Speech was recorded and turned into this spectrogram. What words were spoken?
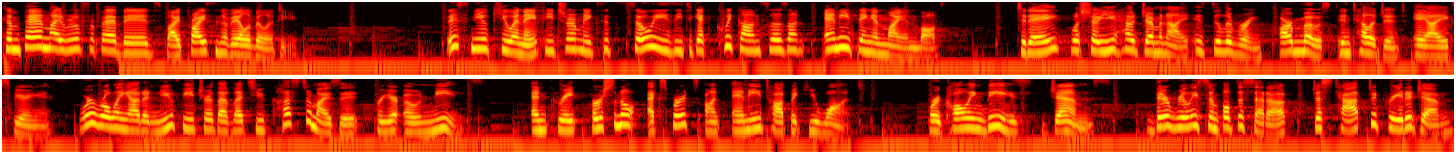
compare my roof repair bids by price and availability. This new Q&A feature makes it so easy to get quick answers on anything in my inbox. Today, we'll show you how Gemini is delivering our most intelligent AI experience. We're rolling out a new feature that lets you customize it for your own needs and create personal experts on any topic you want. We're calling these gems. They're really simple to set up. Just tap to create a gem,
